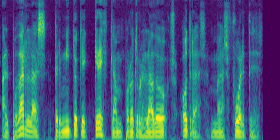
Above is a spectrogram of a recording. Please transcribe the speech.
al podarlas permito que crezcan por otros lados otras más fuertes.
